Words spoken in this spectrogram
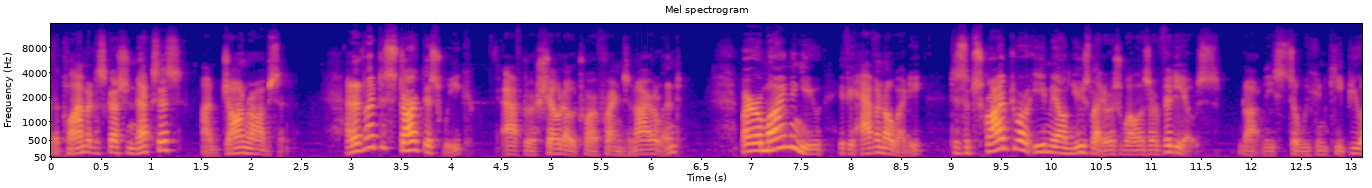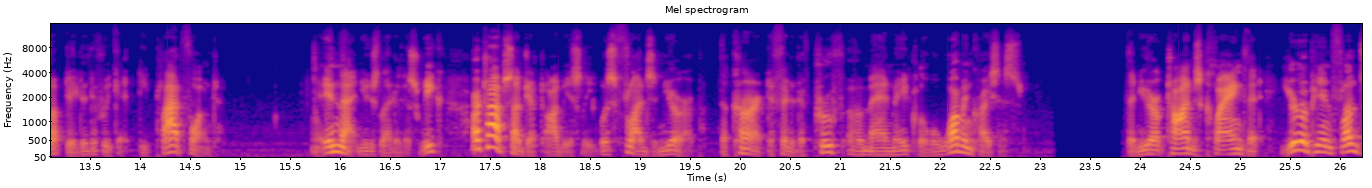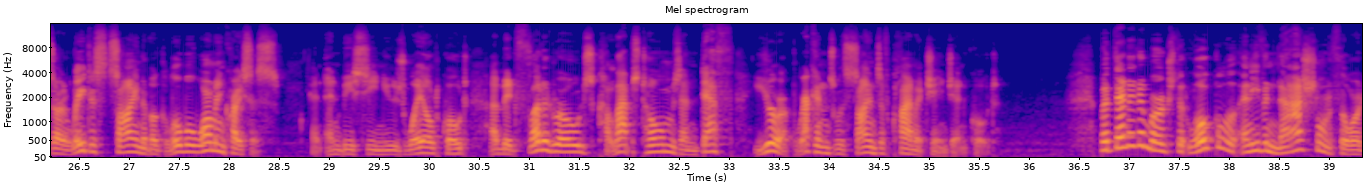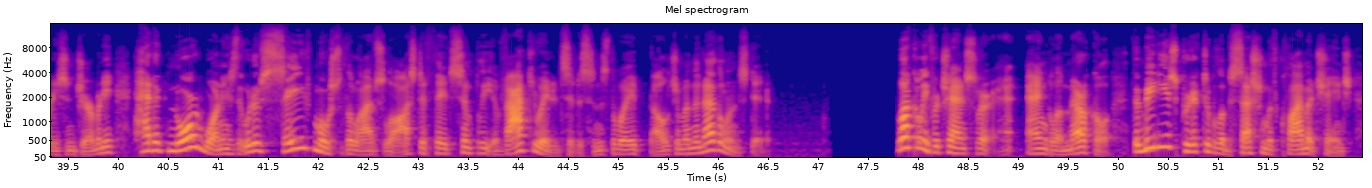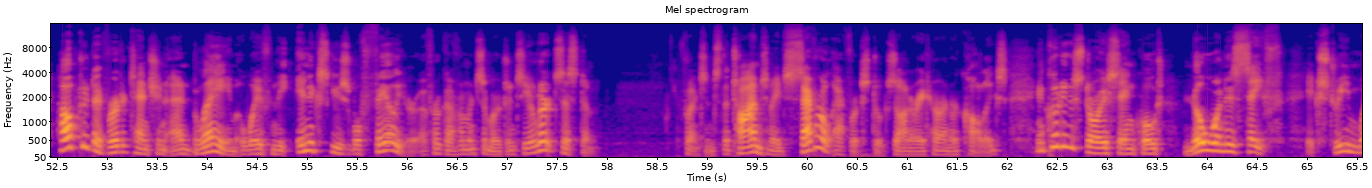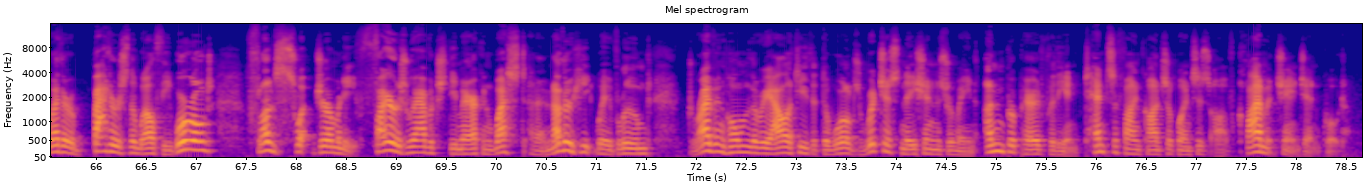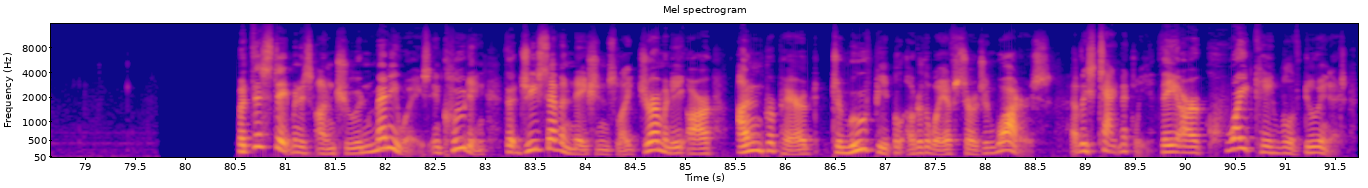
For the Climate Discussion Nexus, I'm John Robson. And I'd like to start this week, after a shout out to our friends in Ireland, by reminding you, if you haven't already, to subscribe to our email newsletter as well as our videos, not least so we can keep you updated if we get deplatformed. In that newsletter this week, our top subject, obviously, was floods in Europe, the current definitive proof of a man made global warming crisis. The New York Times clanged that European floods are latest sign of a global warming crisis, and NBC News wailed, quote, amid flooded roads, collapsed homes, and death, Europe reckons with signs of climate change, end quote. But then it emerged that local and even national authorities in Germany had ignored warnings that would have saved most of the lives lost if they'd simply evacuated citizens the way Belgium and the Netherlands did. Luckily for Chancellor Angela Merkel, the media's predictable obsession with climate change helped her divert attention and blame away from the inexcusable failure of her government's emergency alert system. For instance, the Times made several efforts to exonerate her and her colleagues, including a story saying, quote, No one is safe. Extreme weather batters the wealthy world. Floods swept Germany. Fires ravaged the American West, and another heat wave loomed, driving home the reality that the world's richest nations remain unprepared for the intensifying consequences of climate change, end quote. But this statement is untrue in many ways, including that G7 nations like Germany are unprepared to move people out of the way of surging waters. At least technically, they are quite capable of doing it.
